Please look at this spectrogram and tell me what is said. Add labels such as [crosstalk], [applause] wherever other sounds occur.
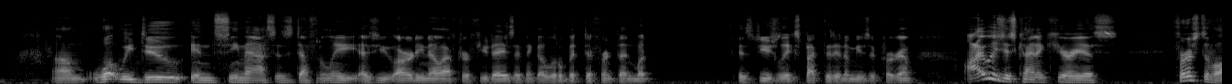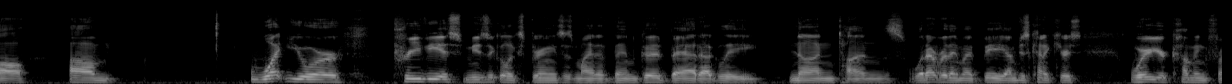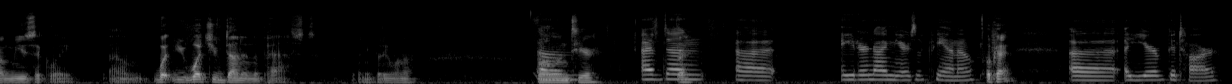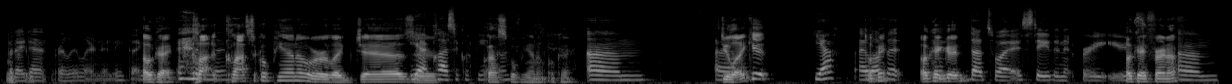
Um, what we do in CMAS is definitely, as you already know, after a few days, I think a little bit different than what is usually expected in a music program. I was just kind of curious, first of all, um, what your previous musical experiences might have been good, bad, ugly, none, tons, whatever they might be. I'm just kind of curious where you're coming from musically, um, what you what you've done in the past. Anybody want to volunteer? Um, I've done uh, eight or nine years of piano. Okay. Uh, a year of guitar, but Okay. I didn't really learn anything. Okay. [laughs] Cla- then- classical piano or like jazz? Yeah, or classical piano. Classical piano. Okay. Um, Do you uh, like it? Yeah, I love it. Okay, and good. That's why I stayed in it for eight years. Okay, fair enough. Um,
